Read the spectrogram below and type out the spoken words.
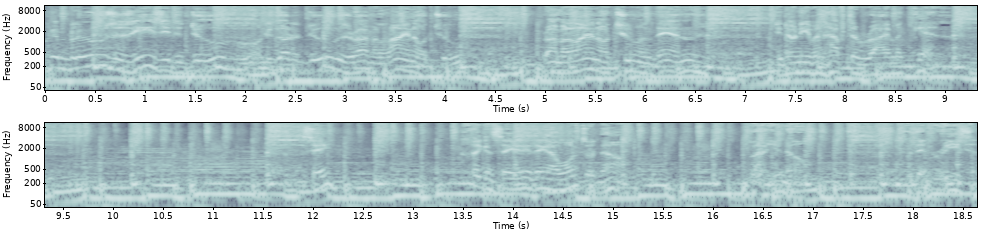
Talking blues is easy to do. All you gotta do is rhyme a line or two. Rhyme a line or two and then you don't even have to rhyme again. See? I can say anything I want to now. Well, you know, within reason.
